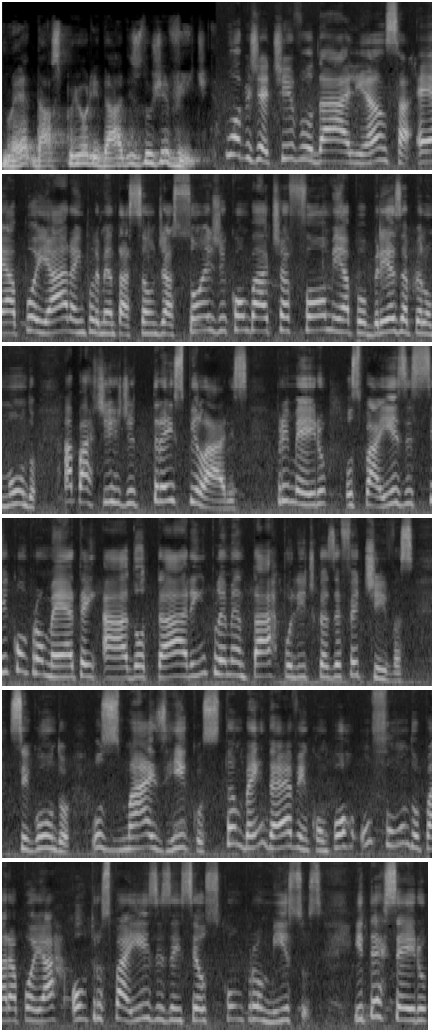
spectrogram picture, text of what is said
não é, das prioridades do G20. O objetivo da aliança é apoiar a implementação de ações de combate à fome e à pobreza pelo mundo a partir de três pilares. Primeiro, os países se comprometem a adotar e implementar políticas efetivas. Segundo, os mais ricos também devem compor um fundo para apoiar outros países em seus compromissos. E terceiro,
